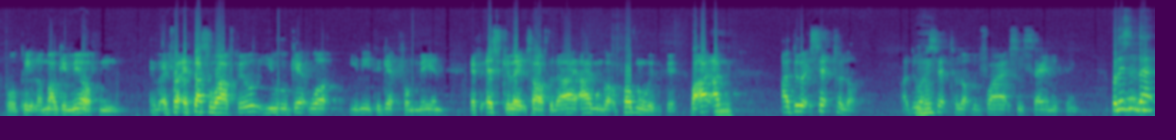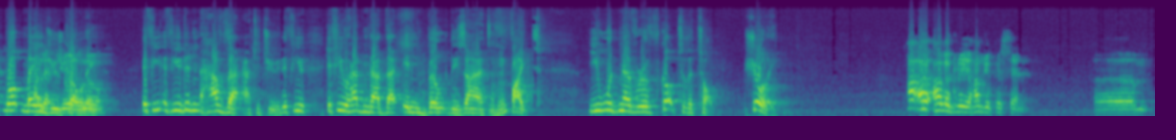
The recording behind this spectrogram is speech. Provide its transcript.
or people are mugging me off. And if, if, if that's what I feel, you will get what you need to get from me. And if it escalates after that, I, I haven't got a problem with it. But I, I, mm. I do accept a lot. I do mm-hmm. accept a lot before I actually say anything. But isn't that what made you George Coley? know. If you if you didn't have that attitude, if you if you hadn't had that inbuilt desire to Mm-hmm. fight, you would never have got to the top. Surely. I, I- I'll agree 100%. Um,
